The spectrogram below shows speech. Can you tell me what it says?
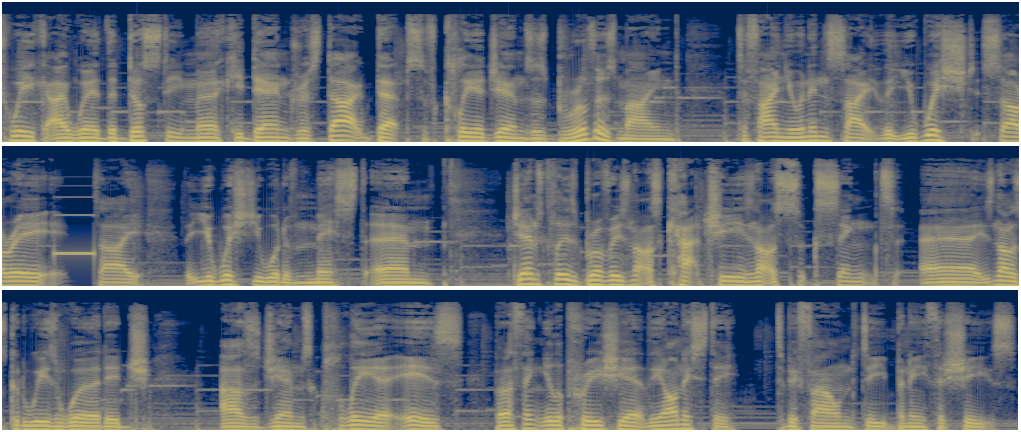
Each week I wade the dusty, murky, dangerous, dark depths of Clear James's brother's mind to find you an insight that you wished, sorry, insight that you wished you would have missed. Um, James Clear's brother is not as catchy, he's not as succinct, uh, he's not as good with his wordage as James Clear is, but I think you'll appreciate the honesty to be found deep beneath the sheets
